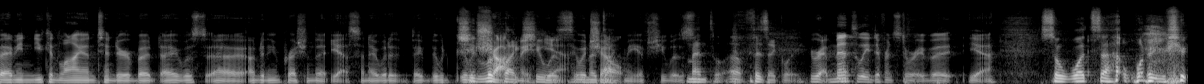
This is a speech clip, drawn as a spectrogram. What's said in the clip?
I mean, you can lie on Tinder, but I was uh, under the impression that yes, and I would it would, it She would looked shock like me. she Yeah, was it would shock adult. me if she was Mental, uh, physically. Right. Mentally, different story, but yeah. So what's uh, what are your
